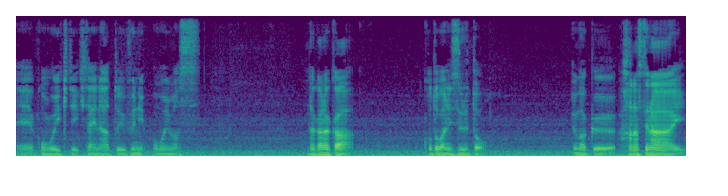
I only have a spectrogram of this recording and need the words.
えー、今後生きていきたいなというふうに思います。なかなか言葉にするとうまく話せない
